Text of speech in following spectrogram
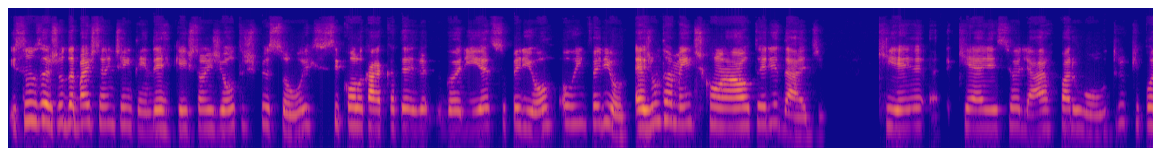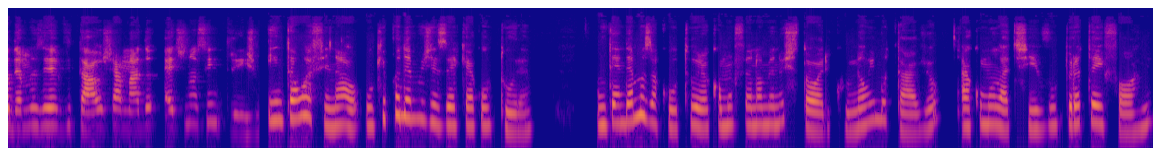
Isso nos ajuda bastante a entender questões de outras pessoas, se colocar a categoria superior ou inferior. É juntamente com a alteridade, que é, que é esse olhar para o outro, que podemos evitar o chamado etnocentrismo. Então, afinal, o que podemos dizer que é cultura? Entendemos a cultura como um fenômeno histórico, não imutável, acumulativo, proteiforme,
